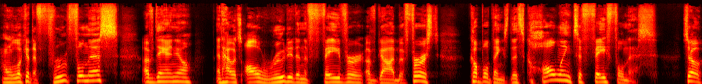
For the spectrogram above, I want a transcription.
I want to look at the fruitfulness of Daniel and how it's all rooted in the favor of God. But first, a couple things. This calling to faithfulness so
